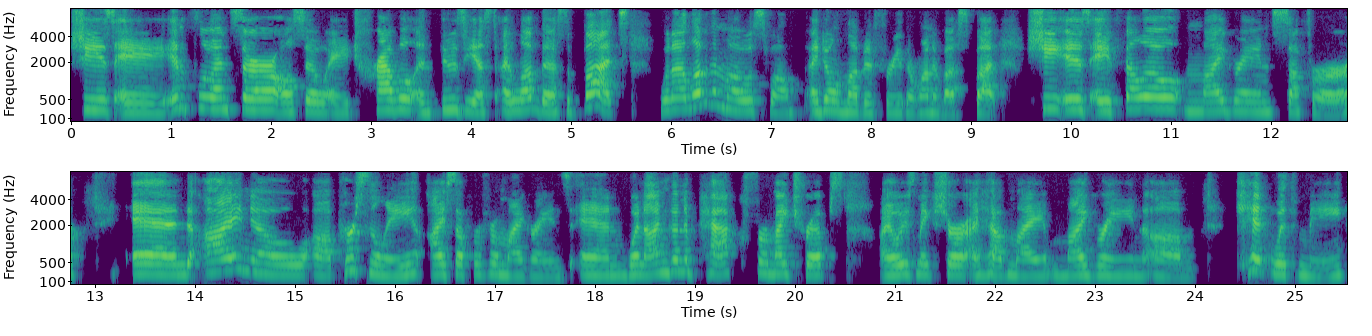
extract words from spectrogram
She's a influencer, also a travel enthusiast. I love this, but what I love the most, well, I don't love it for either one of us, but she is a fellow migraine sufferer. And I know uh, personally, I suffer from migraines. And when I'm going to pack for my trips, I always make sure I have my migraine um, kit with me.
